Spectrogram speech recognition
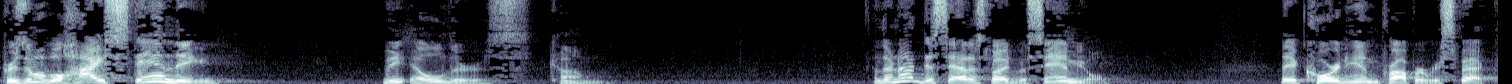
presumable high standing the elders come. And they're not dissatisfied with Samuel. They accord him proper respect.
